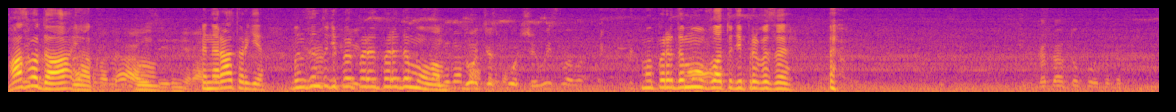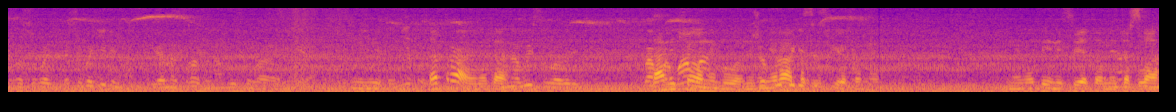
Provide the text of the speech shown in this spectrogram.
Газ, вода, як? Вода, Ну, ось і генератор. Генератор є. Бензин тоді пер- пер- передамо вам. Доця з Польщі вислала, Ми передамо, Влад тоді привезе. когда только вот это освободили, освободили нас, и она сразу нам выслала генератор. Это не было. Та правильно, так. Она выслала, говорит, папа, Там нічого мама, не було, ні щоб генератор, вибилися ні з света, ні, ні води, ні света, ні тепла.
